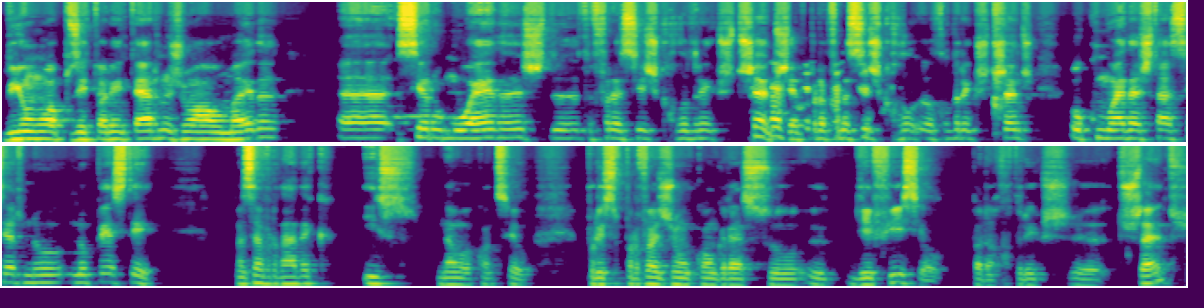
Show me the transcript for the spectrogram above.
de um opositor interno, João Almeida, uh, ser o Moedas de, de, Francisco Rodrigues dos Santos, ser para Francisco Rodrigues dos Santos o que Moedas está a ser no, no PSD. Mas a verdade é que isso não aconteceu. Por isso prevejo um congresso uh, difícil para Rodrigues uh, dos Santos.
